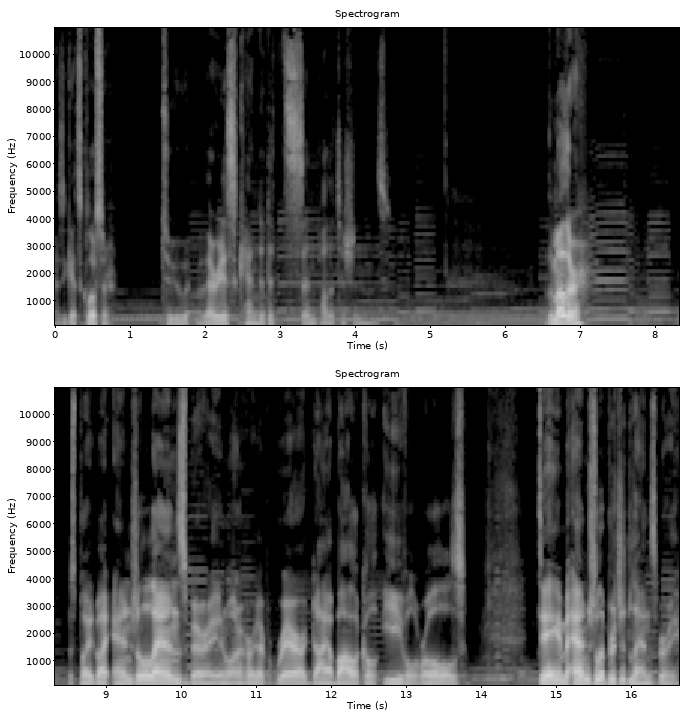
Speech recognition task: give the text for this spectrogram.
as he gets closer to various candidates and politicians. The mother was played by Angela Lansbury in one of her rare diabolical evil roles. Dame Angela Bridget Lansbury.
